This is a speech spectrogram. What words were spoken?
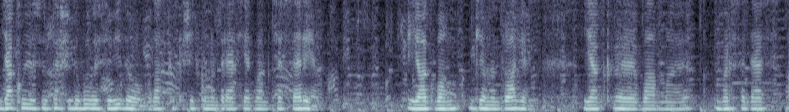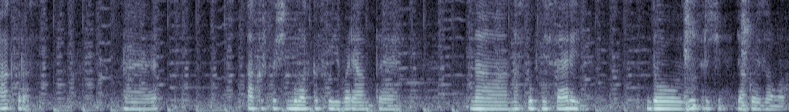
Дякую за те, що дивилися відео. Будь ласка, пишіть в коментарях, як вам ця серія. Як вам Гелендваген, як е, вам е, Mercedes Actros. Е, також пишіть, будь ласка, свої варіанти на наступній серії. До зустрічі. Дякую за увагу.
